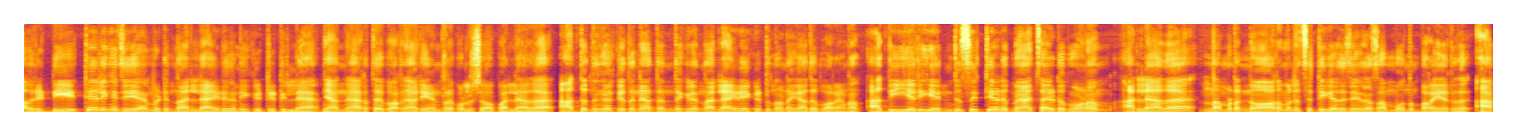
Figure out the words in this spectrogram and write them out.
ആ ഒരു ഡീറ്റെയിലിംഗ് ചെയ്യാൻ വേണ്ടി നല്ല ഐഡിയ എനിക്ക് കിട്ടിയിട്ടില്ല. ഞാൻ നേരത്തെ പറഞ്ഞ ഒരു എൻട്രപ്പോൾ ഷോപ്പ് അല്ലാതെ. അത് നിങ്ങൾക്ക് ഇതിനകത്ത് എന്തെങ്കിലും നല്ല ഐഡിയ കിട്ടുന്നുണ്ടെങ്കിൽ അത് പറയണം. അത് ഈ ഒരു എൻഡ് സിറ്റിയായിട്ട് മാച്ച് ആയിട്ട് പോകണം അല്ലാതെ നമ്മുടെ നോർമൽ സിറ്റിക്ക് അത് ചെയ്യുന്ന സംഭവം ഒന്നും പറയരുത്. ആ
